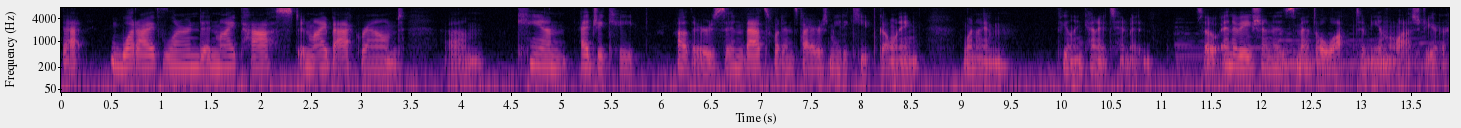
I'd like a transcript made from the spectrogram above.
that what I've learned in my past, in my background, um, can educate others. And that's what inspires me to keep going when I'm feeling kind of timid. So, innovation has meant a lot to me in the last year.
